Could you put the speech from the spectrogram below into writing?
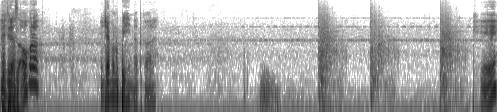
Hört ihr das auch, oder? Bin ich einfach nur behindert gerade. Okay.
